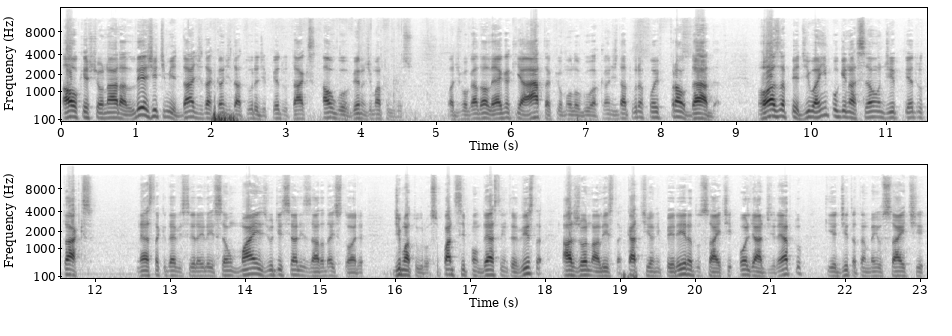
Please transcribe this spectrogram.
ao questionar a legitimidade da candidatura de Pedro Tax ao governo de Mato Grosso. O advogado alega que a ata que homologou a candidatura foi fraudada. Rosa pediu a impugnação de Pedro Tax, nesta que deve ser a eleição mais judicializada da história de Mato Grosso. Participam desta entrevista a jornalista Catiane Pereira, do site Olhar Direto, que edita também o site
